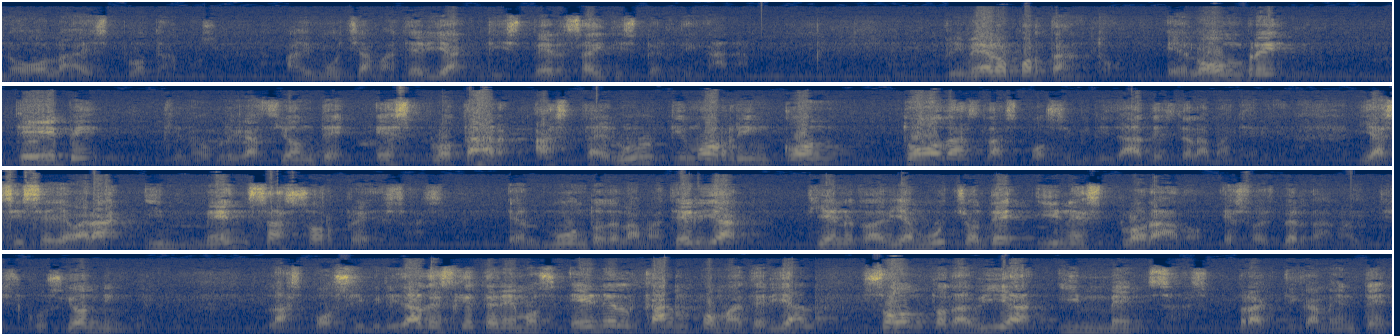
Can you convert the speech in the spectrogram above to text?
No la explotamos. Hay mucha materia dispersa y desperdigada. Primero, por tanto, el hombre debe tiene obligación de explotar hasta el último rincón todas las posibilidades de la materia. Y así se llevará inmensas sorpresas. El mundo de la materia tiene todavía mucho de inexplorado. Eso es verdad, no hay discusión ninguna. Las posibilidades que tenemos en el campo material son todavía inmensas, prácticamente,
